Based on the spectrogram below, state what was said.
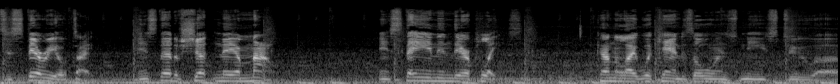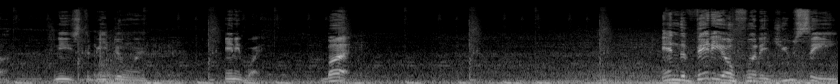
to stereotype instead of shutting their mouth and staying in their place. Kind of like what Candace Owens needs to uh, needs to be doing anyway. But in the video footage, you see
